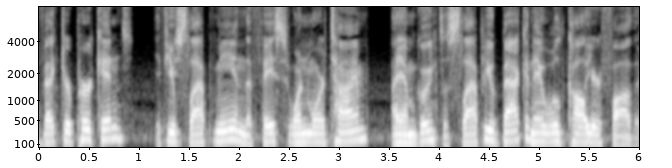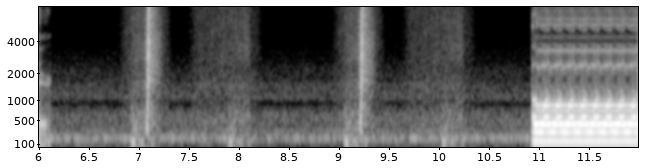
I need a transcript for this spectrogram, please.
Vector Perkins, if you slap me in the face one more time, I am going to slap you back and I will call your father. Oh, oh, oh,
